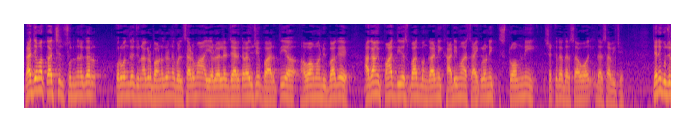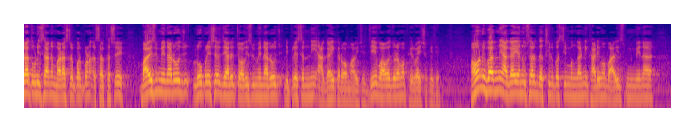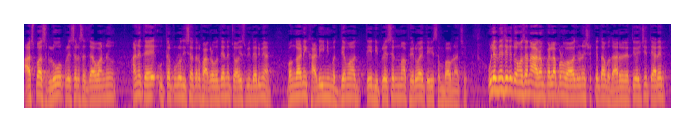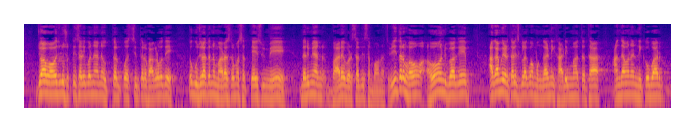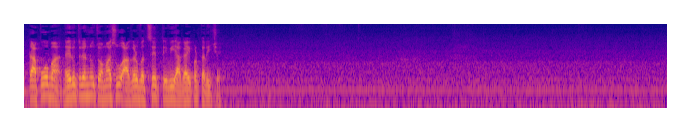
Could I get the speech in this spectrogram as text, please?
રાજ્યમાં કચ્છ, સુરેન્દ્રનગર, પોરબંદર, જૂનાગઢ, ભાવનગર અને વલસાડમાં યલો એલર્ટ જાહેર કરાયું છે. ભારતીય હવામાન વિભાગે આગામી પાંચ દિવસ બાદ બંગાળની ખાડીમાં સાયક્લોનિક સ્ટોર્મની શક્યતા દર્શાવવા દર્શાવી છે. જેની ગુજરાત, ઓડિશા અને મહારાષ્ટ્ર પર પણ અસર થશે. બાવીસમી મેના રોજ લો પ્રેશર, જ્યારે ચોવીસમી મેના રોજ ડિપ્રેશનની આગાહી કરવામાં આવી છે, જે વાવાઝોડામાં ફેરવાઈ શકે છે. હવામાન વિભાગની આગાહી અનુસાર દક્ષિણ પશ્ચિમ બંગાળની ખાડીમાં બાવીસમી મેના આસપાસ લો પ્રેશર સર્જાવાનું અને તે ઉત્તર પૂર્વ દિશા તરફ આગળ વધે અને ચોવીસમી દરમિયાન બંગાળની ખાડીની મધ્યમાં તે ડિપ્રેશનમાં ફેરવાય તેવી સંભાવના છે. ઉલ્લેખનીય છે કે ચોમાસાના આરંભ પહેલાં પણ વાવાઝોડાની શક્યતા વધારે રહેતી હોય છે. ત્યારે જો આ વાવાઝોડું શક્તિશાળી બને અને ઉત્તર પશ્ચિમ તરફ આગળ વધે, તો ગુજરાત અને મહારાષ્ટ્રમાં સત્યાવીસમી મે દરમિયાન ભારે વરસાદની સંભાવના છે. બીજી તરફ હવા- હવામાન વિભાગે આગામી અડતાલીસ કલાકમાં બંગાળની ખાડીમાં તથા આંદામાન નિકોબાર ટાપુઓમાં નૈઋત્યનું ચોમાસું આગળ વધશે તેવી આગાહી પણ કરી છે.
